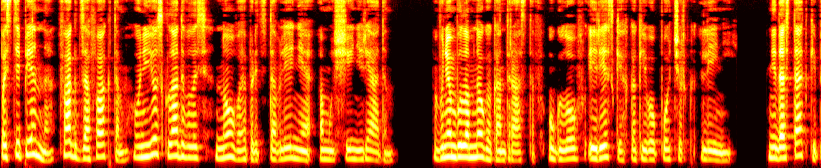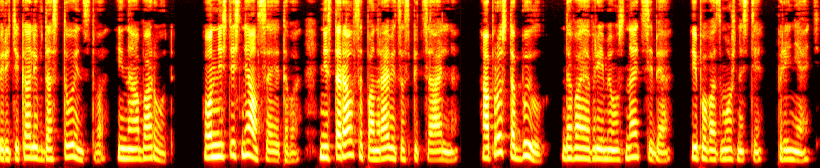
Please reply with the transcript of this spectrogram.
Постепенно, факт за фактом, у нее складывалось новое представление о мужчине рядом. В нем было много контрастов, углов и резких, как его почерк, линий. Недостатки перетекали в достоинство и наоборот. Он не стеснялся этого, не старался понравиться специально, а просто был, давая время узнать себя и по возможности принять.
